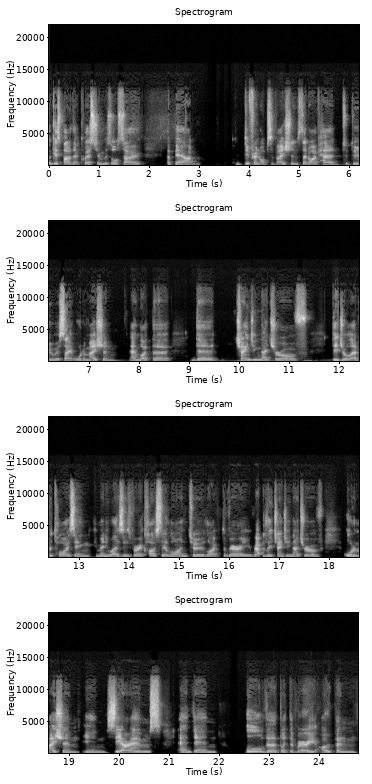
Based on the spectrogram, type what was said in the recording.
I guess part of that question was also about different observations that I've had to do with, say, automation and like the the changing nature of digital advertising in many ways is very closely aligned to like the very rapidly changing nature of automation in CRMs and then all the like the very open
